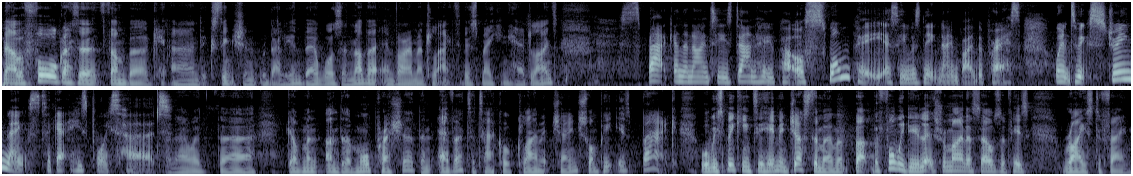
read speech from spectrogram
Now, before Greta Thunberg and Extinction Rebellion, there was another environmental activist making headlines. Back in the 90s, Dan Hooper, or Swampy as he was nicknamed by the press, went to extreme lengths to get his voice heard. And now, with uh, government under more pressure than ever to tackle climate change, Swampy is back. We'll be speaking to him in just a moment, but before we do, let's remind ourselves of his rise to fame.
